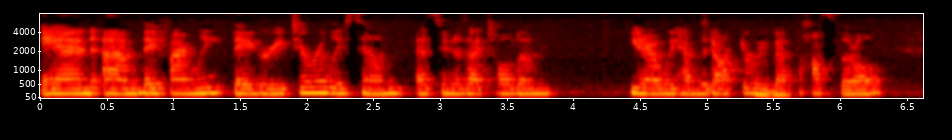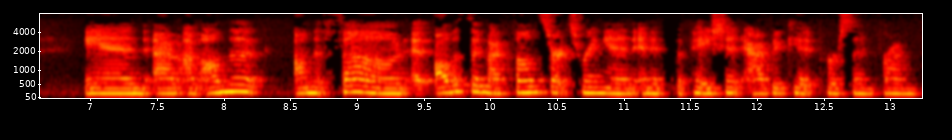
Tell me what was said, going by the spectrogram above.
and um, they finally they agreed to release him as soon as I told them, you know, we have the doctor, we've got the hospital, and um, I'm on the on the phone. All of a sudden, my phone starts ringing, and it's the patient advocate person from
